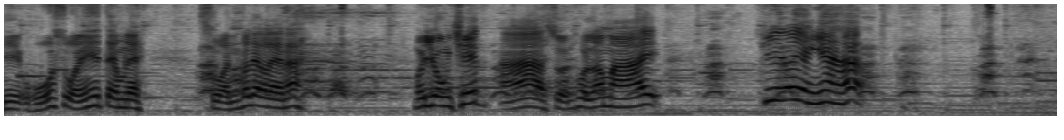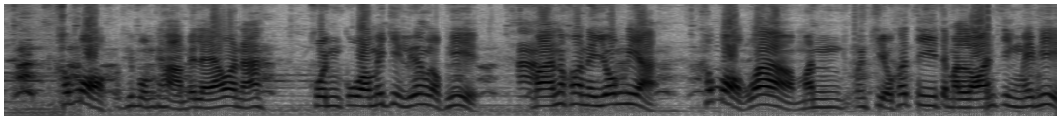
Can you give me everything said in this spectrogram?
นี่โอ้โหสวยนี่เต็มเลย สวนเขาเรียกอะไรนะมะยงชิดอ่าสวนผลไม้ พี่แล้วอย่างเงี้ยฮะเขาบอกที่ผมถามไปแล้วอะนะคนกลัวไม่กี่เรื่องหรอกพี่ ค่ะ มานครนายกเนี่ยเขาบอกว่ามันมันเขียวขจีแต่มันร้อนจริงไหมพี่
